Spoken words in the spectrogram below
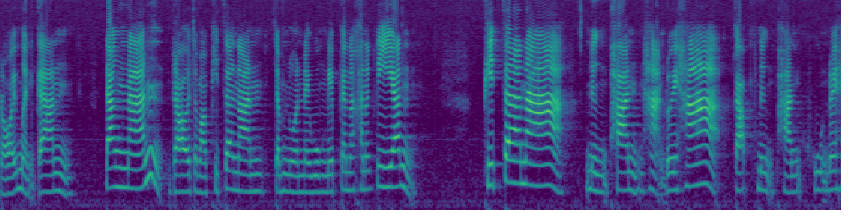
100 เหมือนกัน ดังนั้นเราจะมาพิจารณาจำนวนในวงเล็บกันนะคะนักเรียน พิจารณา 1,000 หารด้วย 5 กับ 1,000 คูณด้วย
